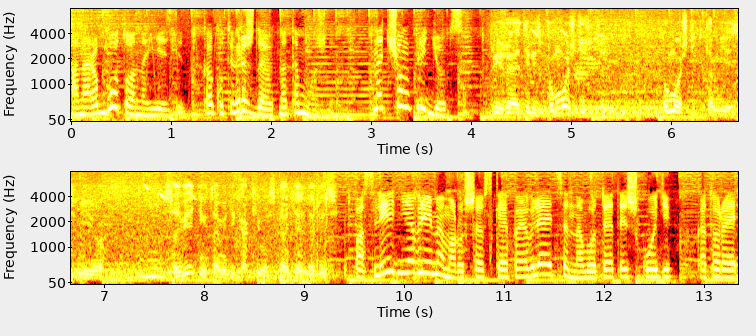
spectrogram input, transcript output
А на работу она ездит, как утверждают на таможне. На чем придется? Приезжает или с помощницей, помощник там есть у нее, советник там или как его сказать, я даже В последнее время Марушевская появляется на вот этой «Шкоде», которая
